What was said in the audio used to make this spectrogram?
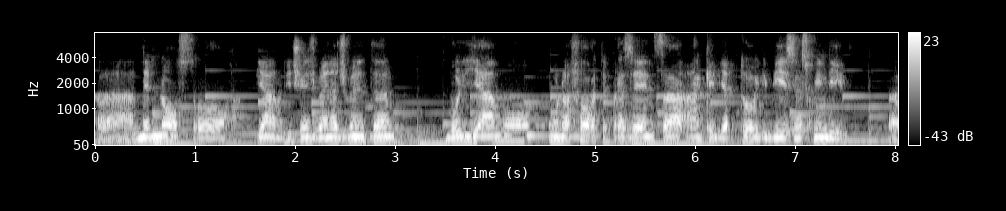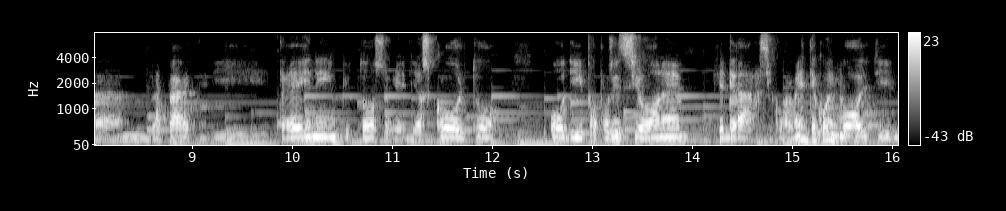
Uh, nel nostro piano di change management vogliamo una forte presenza anche di attori di business, quindi ehm, la parte di training piuttosto che di ascolto o di proposizione vedrà sicuramente coinvolti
